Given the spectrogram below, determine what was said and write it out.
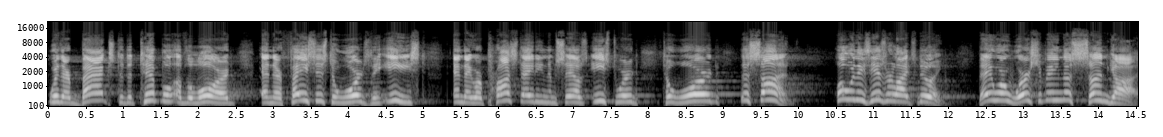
with their backs to the temple of the Lord and their faces towards the east, and they were prostrating themselves eastward toward the sun. What were these Israelites doing? They were worshiping the sun god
